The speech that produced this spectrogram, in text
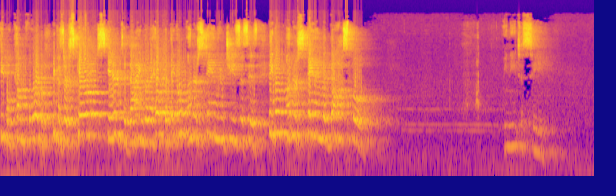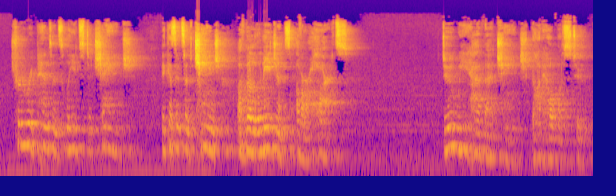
People come forward because they're scared, scared to die and go to hell, but they don't understand who Jesus is. They don't understand the gospel. We need to see true repentance leads to change because it's a change of the allegiance of our hearts. Do we have that change? God help us to.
